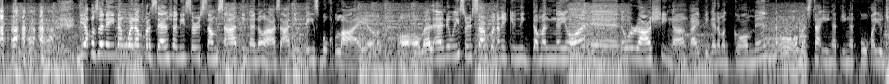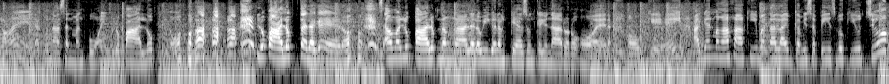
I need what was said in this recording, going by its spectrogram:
Hindi ako sanay nang walang presensya ni Sir Sam sa ating ano ha, sa ating Facebook Live. Oo, well anyway Sir Sam, kung nakikinig ka man ngayon, eh, no rushing ha, kahit di ka na mag-comment. Oo, basta ingat-ingat po kayo dyan. Kung nasan man po kayong lupalop, no? lupalop talaga eh, no? Sa mga lupalop ng ah, lalawigan ng Quezon kayo naroroon. Okay. Again, mga kakibat, live kami sa Facebook, YouTube,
